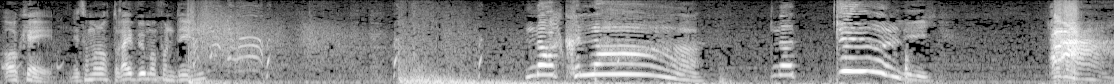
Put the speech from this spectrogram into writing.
Okay, jetzt haben wir noch drei Würmer von denen. Na klar! Natürlich! Ah!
